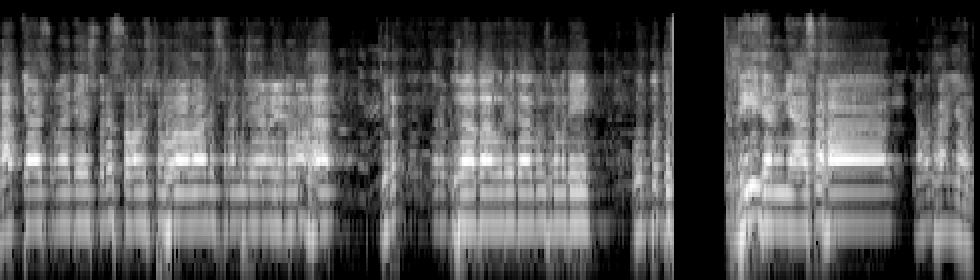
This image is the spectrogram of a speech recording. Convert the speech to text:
आत्याश्रमेदेश्वरस्वामिष्णुभवादिश्रमदेवयोद्धा श्रमति उद्बुद्ध बीजन्यासः। नवधान्याम्।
